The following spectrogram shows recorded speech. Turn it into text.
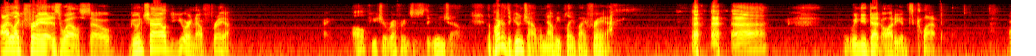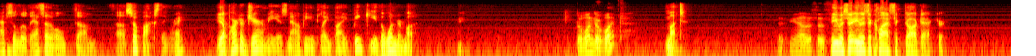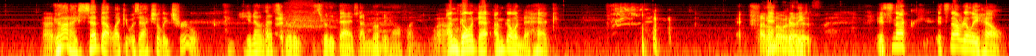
I like Freya as well, so Goonchild, you are now Freya. All future references to the Goonchild. The part of the Goonchild will now be played by Freya. we need that audience clap. Absolutely. That's an old um, uh, soapbox thing, right? Yep. The part of Jeremy is now being played by Binky, the Wonder Mutt. The Wonder what? Mutt. You know, this is. He was he was a classic dog actor. I, God, I said that like it was actually true. You know that's really it's really bad. I'm rubbing off on you. wow. I'm going to I'm going to heck. I don't know where that really- is. It's not it's not really hell.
